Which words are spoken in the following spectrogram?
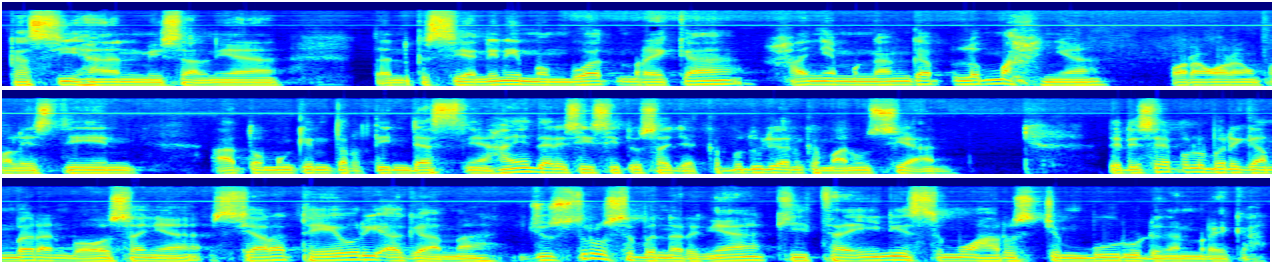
kasihan misalnya. Dan kesian ini membuat mereka hanya menganggap lemahnya orang-orang Palestina atau mungkin tertindasnya hanya dari sisi itu saja kepedulian kemanusiaan. Jadi saya perlu beri gambaran bahwasanya secara teori agama justru sebenarnya kita ini semua harus cemburu dengan mereka.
